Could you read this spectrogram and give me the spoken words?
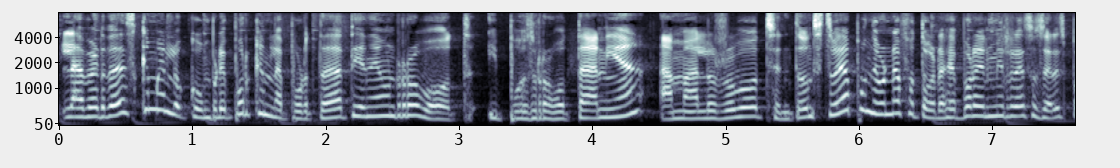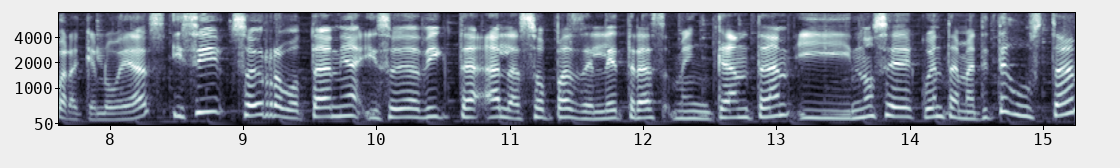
la verdad es que me lo compré porque en la portada tiene un robot y pues Robotania ama a los robots. Entonces te voy a poner una fotografía por ahí en mis redes sociales para que lo veas. Y sí, soy Robotania y soy adicta a las sopas de letras. Me encantan y no sé, cuéntame, ¿a ti te gustan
